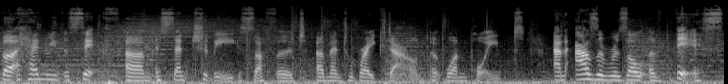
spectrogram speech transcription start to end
But Henry VI um, essentially suffered a mental breakdown at one point. And as a result of this,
